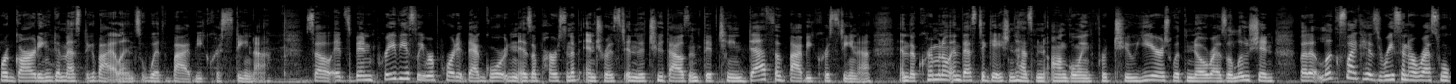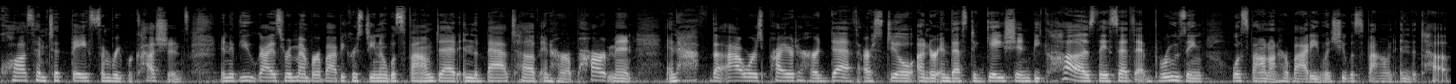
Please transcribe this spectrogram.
regarding domestic violence with Bobbi Kristina. So it's been previously reported that Gordon is a person of interest in the 2015 death of Bobbi Kristina, and the criminal investigation has been ongoing for two years with no resolution. But it looks like his recent arrest will cause him to face some repercussions. And if you guys remember, Bobbi Kristina was found dead in the bathtub in her apartment, and the hours prior to her death are still under investigation because they said that bruising was found on her body when she was found in the tub.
